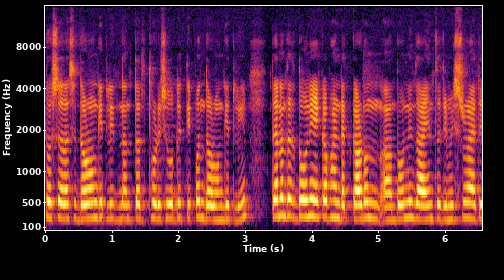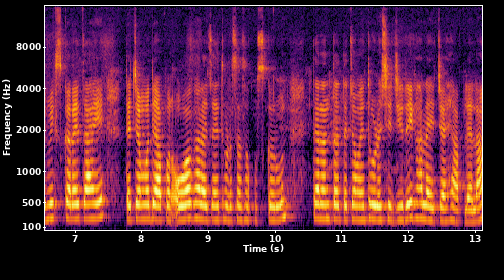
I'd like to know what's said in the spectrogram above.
ठोसर अशी दळून घेतली. नंतर थोडीशी उरली ती पण दळून घेतली. त्यानंतर दोन्ही एका भांड्यात काढून दोन्ही डाळींचं जे मिश्रण आहे ते मिक्स करायचं आहे. त्याच्यामध्ये आपण ओवा घालायचा आहे थोडासा असं कुस्करून त्यानंतर त्याच्यामध्ये थोडेसे जिरे घालायचे आहे आपल्याला.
